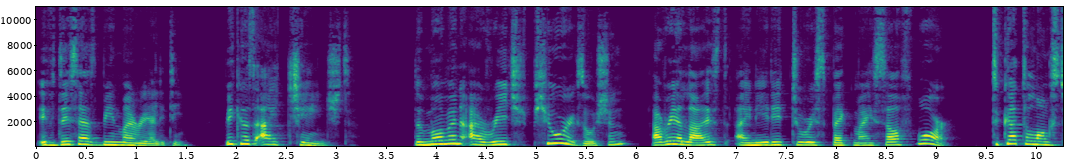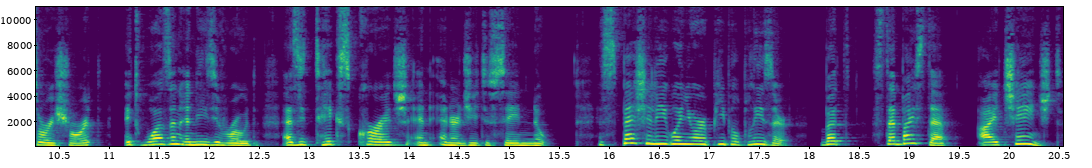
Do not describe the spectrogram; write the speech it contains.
if this has been my reality? Because I changed. The moment I reached pure exhaustion, I realized I needed to respect myself more. To cut a long story short, it wasn't an easy road as it takes courage and energy to say no especially when you're a people pleaser. But step by step, I changed.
